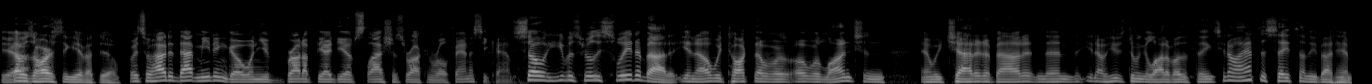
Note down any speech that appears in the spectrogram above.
Yeah. that was the hardest thing he ever had to do. Wait, so how did that meeting go when you brought up the idea of Slash's Rock and Roll Fantasy Camp? So he was really sweet about it. You know, we talked over over lunch and and we chatted about it. And then you know he was doing a lot of other things. You know, I have to say something about him.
